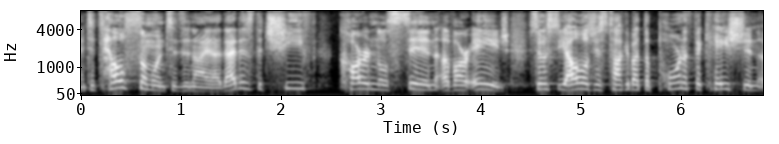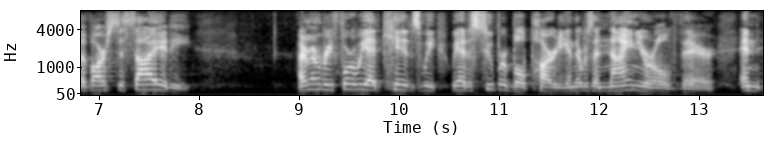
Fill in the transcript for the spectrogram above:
And to tell someone to deny that. That is the chief cardinal sin of our age. Sociologists talk about the pornification of our society. I remember before we had kids, we, we had a Super Bowl party, and there was a nine year old there. And,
